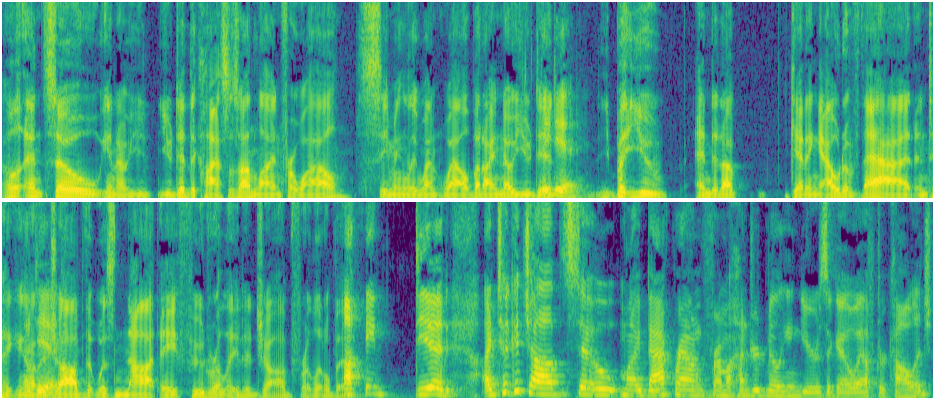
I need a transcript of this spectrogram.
well, and so you know, you you did the classes online for a while, seemingly went well, but I know you did. They did. But you ended up getting out of that and taking I on did. a job that was not a food related job for a little bit. I did. I took a job. So my background from 100 million years ago after college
